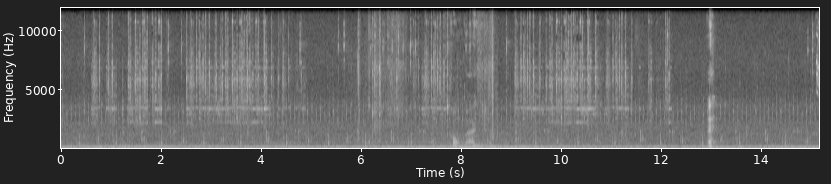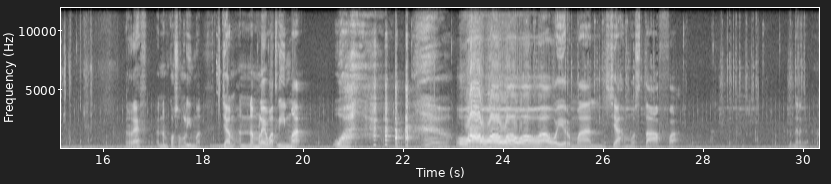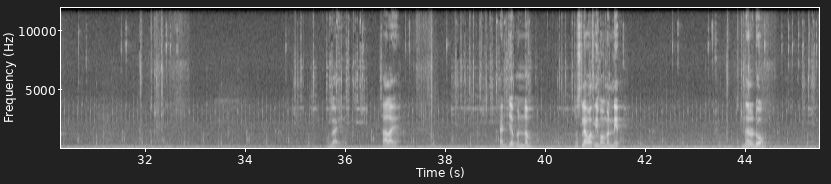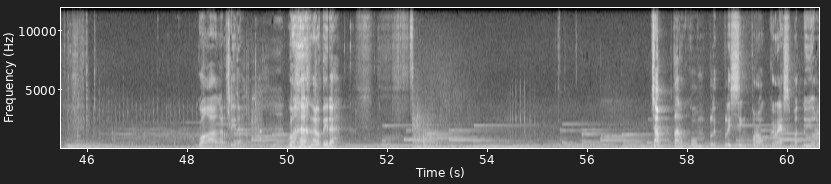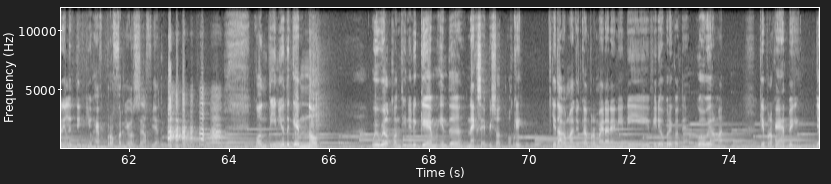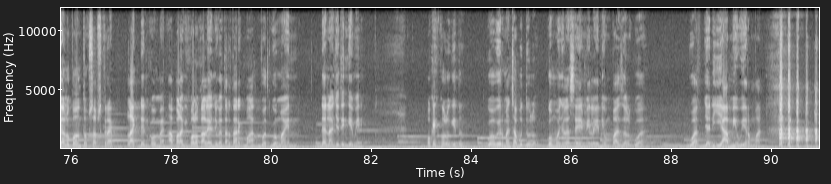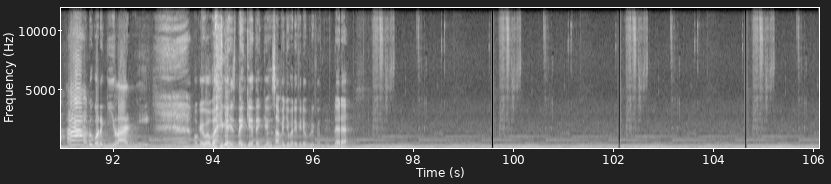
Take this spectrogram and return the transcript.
Kok enggak anjir? Eh. Ref 605 jam 6 lewat 5. Wah. Wow, wow, wow, wow, wow, Irman Syah Mustafa. Bener nggak? Enggak ya? Salah ya? Kan jam 6 Terus lewat 5 menit Bener dong Gua nggak ngerti dah Gua nggak ngerti dah Chapter complete. Pleasing progress But do you really think you have proven yourself yet? continue the game? No. We will continue the game in the next episode Oke? Kita akan melanjutkan permainan ini di video berikutnya. Gue Wirman. Keep rocking headbanging. Jangan lupa untuk subscribe, like, dan komen. Apalagi kalau kalian juga tertarik banget buat gue main dan lanjutin game ini. Oke, kalau gitu, gua Wirman cabut dulu. Gua mau nyelesain Millennium Puzzle gua buat jadi Yami Wirman. Aduh, gua udah gila anjing. Oke, bye bye guys. Thank you, thank you. Sampai jumpa di video berikutnya. Dadah.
